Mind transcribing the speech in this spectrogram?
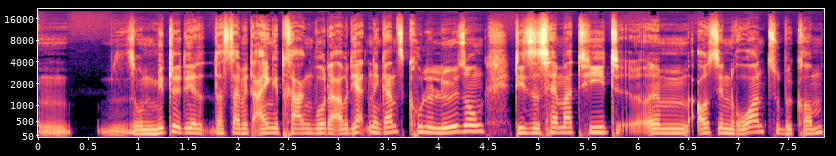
ähm, so ein Mittel, das damit eingetragen wurde, aber die hatten eine ganz coole Lösung, dieses Hämatit ähm, aus den Rohren zu bekommen.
